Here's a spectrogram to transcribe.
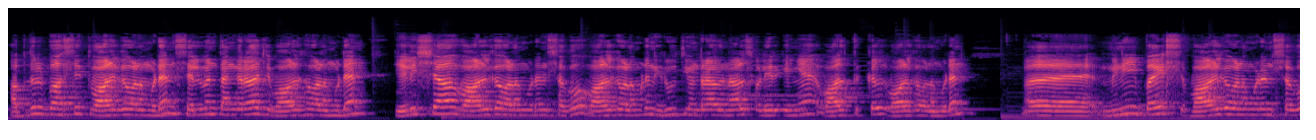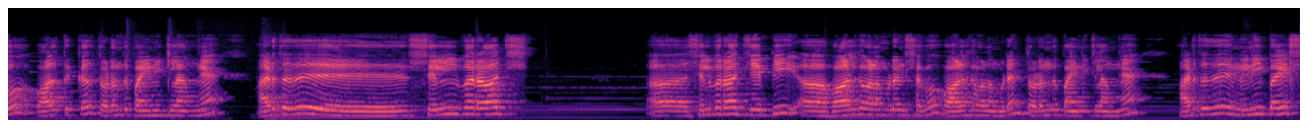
அப்துல் பாசித் வாழ்க வளமுடன். செல்வன் தங்கராஜ் வாழ்க வளமுடன். எலிஷா வாழ்க வளமுடன் சகோ. வாழ்க வளமுடன். இருபத்தி ஒன்றாவது நாள் சொல்லியிருக்கீங்க. வாழ்த்துக்கள் வாழ்க வளமுடன். மினி பைட்ஸ் வாழ்க வளமுடன் சகோ. வாழ்த்துக்கள் தொடர்ந்து பயணிக்கலாம்ங்க. அடுத்தது செல்வராஜ் செல்வராஜ் ஜேபி வாழ்க வளமுடன் சகோ வாழ்க வளமுடன். தொடர்ந்து பயணிக்கலாம்ங்க. அடுத்தது மினி பைட்ஸ்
